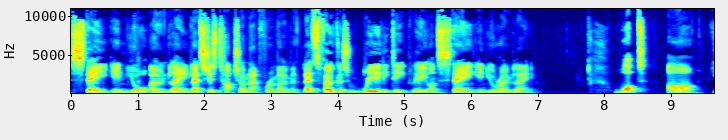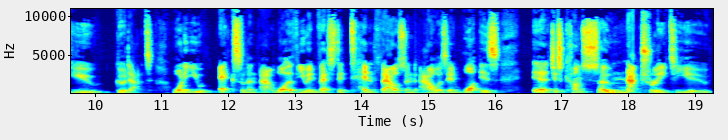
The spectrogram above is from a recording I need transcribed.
stay in your own lane. Let's just touch on that for a moment. Let's focus really deeply on staying in your own lane. What are you good at? What are you excellent at? What have you invested 10,000 hours in? What is it just comes so naturally to you,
